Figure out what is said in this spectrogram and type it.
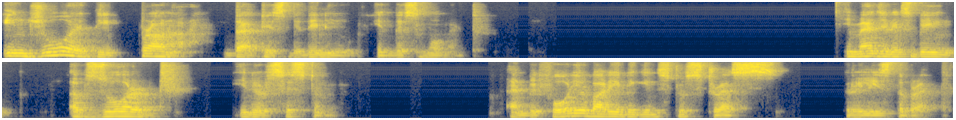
Enjoy the prana that is within you in this moment. Imagine it's being absorbed in your system. And before your body begins to stress, release the breath.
